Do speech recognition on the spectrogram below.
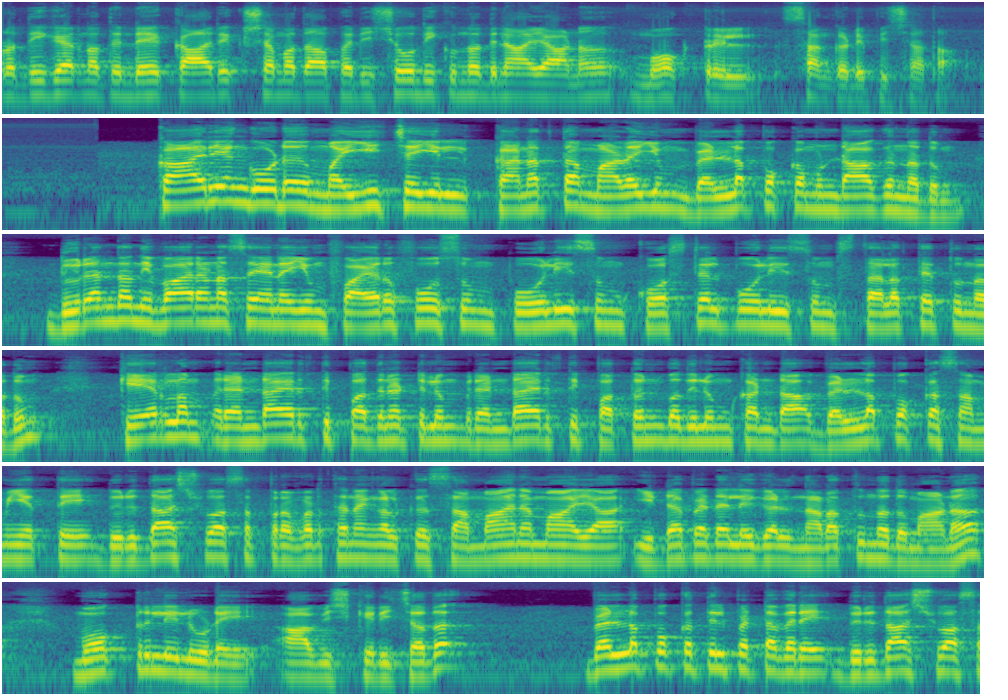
പ്രതികരണത്തിന്റെ കാര്യക്ഷമത പരിശോധിക്കുന്നതിനായാണ് മോക് ഡ്രിൽ സംഘടിപ്പിച്ചത്. കാര്യങ്കോട് മയ്യിച്ചയിൽ കനത്ത മഴയും വെള്ളപ്പൊക്കമുണ്ടാകുന്നതും ദുരന്ത നിവാരണ സേനയും ഫയർഫോഴ്സും പോലീസും കോസ്റ്റൽ പോലീസും സ്ഥലത്തെത്തുന്നതും കേരളം രണ്ടായിരത്തി പതിനെട്ടിലും രണ്ടായിരത്തി പത്തൊൻപതിലും കണ്ട വെള്ളപ്പൊക്ക സമയത്തെ ദുരിതാശ്വാസ പ്രവർത്തനങ്ങൾക്ക് സമാനമായ ഇടപെടലുകൾ നടത്തുന്നതുമാണ് മോക്ട്രിലിലൂടെ ആവിഷ്കരിച്ചത്. വെള്ളപ്പൊക്കത്തിൽപ്പെട്ടവരെ ദുരിതാശ്വാസ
